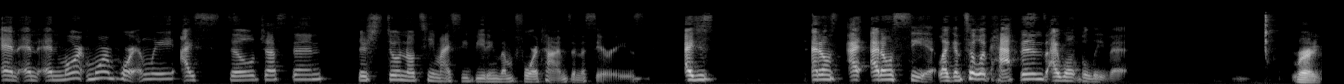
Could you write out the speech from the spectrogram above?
and and and more more importantly, I still, Justin, there's still no team I see beating them four times in a series. I just I don't I, I don't see it. Like until it happens, I won't believe it. Right.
